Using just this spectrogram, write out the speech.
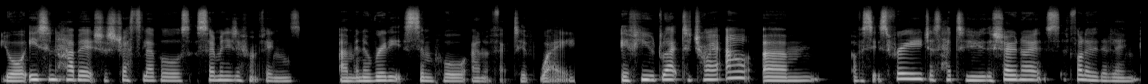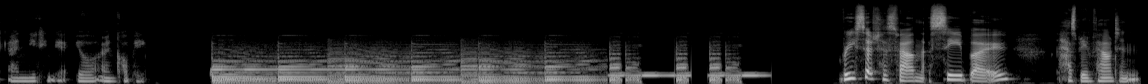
your eating habits, your stress levels, so many different things um, in a really simple and effective way. If you'd like to try it out, um, obviously it's free. Just head to the show notes, follow the link, and you can get your own copy. Research has found that SIBO has been found in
